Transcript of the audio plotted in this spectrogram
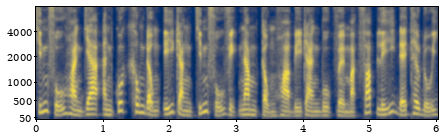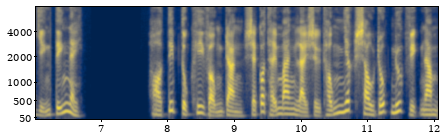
Chính phủ Hoàng gia Anh quốc không đồng ý rằng chính phủ Việt Nam Cộng hòa bị ràng buộc về mặt pháp lý để theo đuổi diễn tiến này. Họ tiếp tục hy vọng rằng sẽ có thể mang lại sự thống nhất sau rốt nước Việt Nam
